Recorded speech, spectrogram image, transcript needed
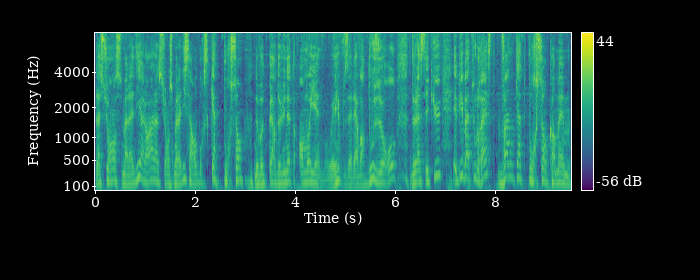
l'assurance maladie. Alors là l'assurance maladie ça rembourse 4% de votre paire de lunettes en moyenne. Vous voyez, vous allez avoir 12 euros de la Sécu, et puis bah tout le reste, 24% quand même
